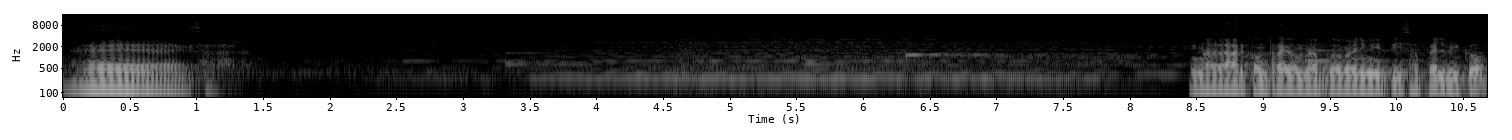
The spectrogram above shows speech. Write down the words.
Exhalar. Inhalar, contraigo mi abdomen y mi piso pélvico.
